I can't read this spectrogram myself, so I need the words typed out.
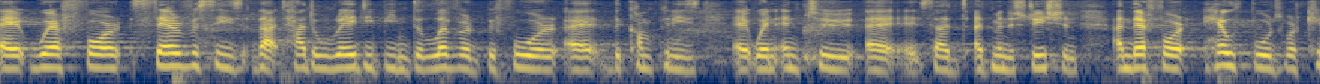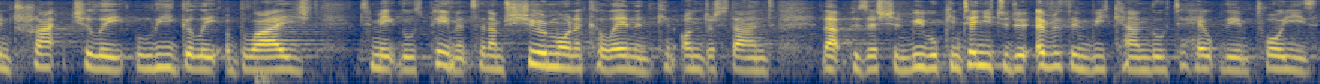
uh, were for services that had already been delivered before uh, the companies uh, went into uh, its ad administration and therefore health boards were contractually legally obliged to make those payments and I'm sure Monica Lennon can understand that position. We will continue to do everything we can though to help the employees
